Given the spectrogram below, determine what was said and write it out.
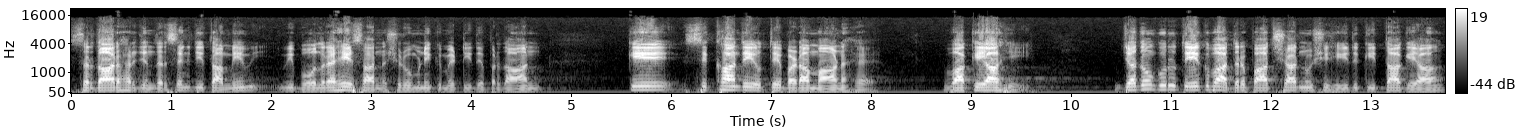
ਸਰਦਾਰ ਹਰਜਿੰਦਰ ਸਿੰਘ ਜੀ ਧਾਮੀ ਵੀ- ਵੀ ਬੋਲ ਰਹੇ ਸਨ, ਸ਼੍ਰੋਮਣੀ ਕਮੇਟੀ ਦੇ ਪ੍ਰਧਾਨ ਕਿ ਸਿੱਖਾਂ ਦੇ ਉੱਤੇ ਬੜਾ ਮਾਣ ਹੈ। ਵਾਕਿਆ ਹੀ, ਜਦੋਂ ਗੁਰੂ ਤੇਗ ਬਹਾਦਰ ਪਾਤਸ਼ਾਹ ਨੂੰ ਸ਼ਹੀਦ ਕੀਤਾ ਗਿਆ,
